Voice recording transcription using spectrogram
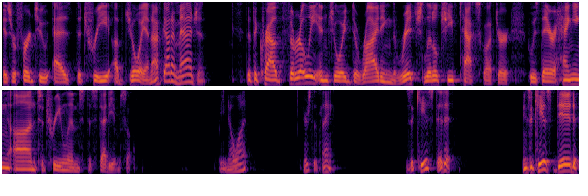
is referred to as the tree of joy, and I've got to imagine that the crowd thoroughly enjoyed deriding the rich little chief tax collector who was there hanging on to tree limbs to steady himself. But you know what? Here's the thing Zacchaeus did it. I mean, Zacchaeus did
